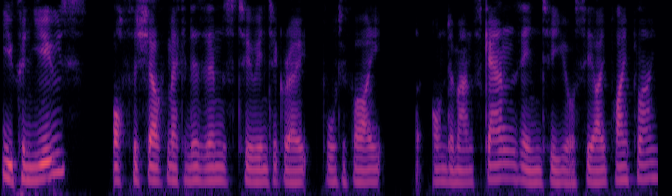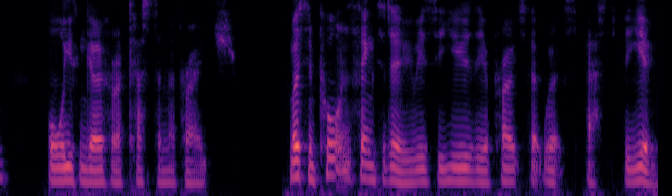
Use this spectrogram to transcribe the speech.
you can use off-the-shelf mechanisms to integrate Fortify uh, on-demand scans into your CI pipeline, or you can go for a custom approach. most important thing to do is to use the approach that works best for you.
